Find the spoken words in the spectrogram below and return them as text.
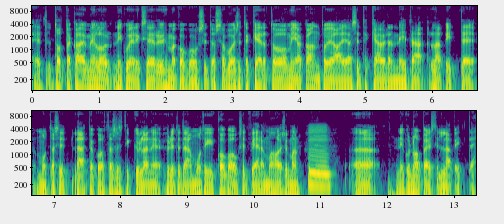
et totta kai meillä on niin kuin erikseen ryhmäkokoukset, jossa voi sitten kertoa omia kantoja ja sitten käydä niitä läpitte, mutta sitten lähtökohtaisesti kyllä ne yritetään muutenkin kokoukset viedä mahdollisimman mm. ö, niin kuin nopeasti läpitte.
